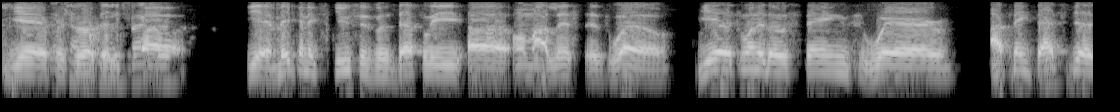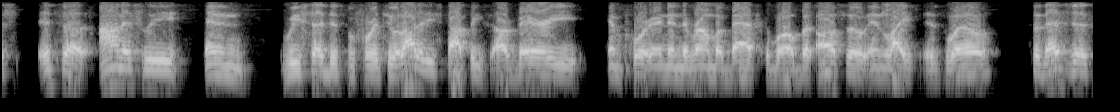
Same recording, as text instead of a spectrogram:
Yeah, that for sure. Yeah, making excuses was definitely uh, on my list as well. Yeah, it's one of those things where I think that's just, it's a, honestly, and we've said this before too, a lot of these topics are very important in the realm of basketball, but also in life as well. So that's just,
